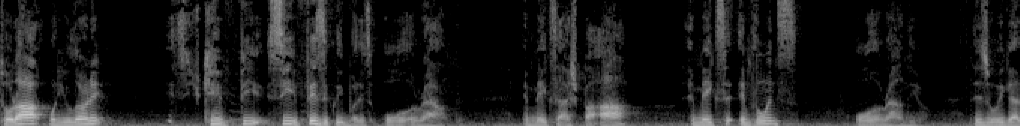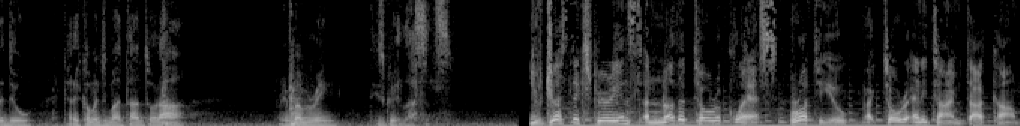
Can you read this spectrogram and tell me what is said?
Torah, when you learn it, can't see it physically, but it's all around. It makes ashpa'ah, it makes an influence all around you. This is what we got to do. Got to come into Matan Torah, remembering these great lessons. You've just experienced another Torah class brought to you by TorahAnytime.com.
